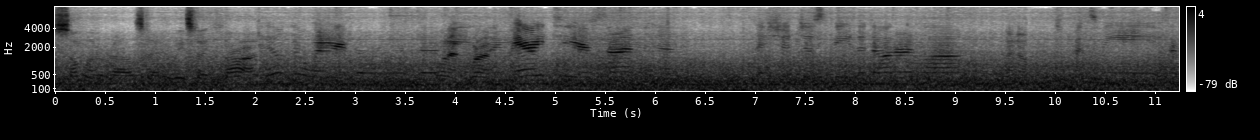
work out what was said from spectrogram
somewhat aroused, at least I thought. I don't know where you're going with this. What I'm, I'm married to your son, and I should just be the daughter in law. I know. Puts me a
